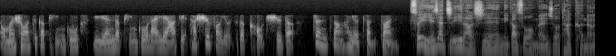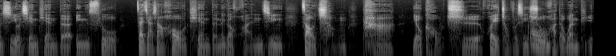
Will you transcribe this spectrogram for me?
我们说这个评估语言的评估来了解他是否有这个口吃的症状，还有诊断。所以言下之意，老师，你告诉我们说，他可能是有先天的因素。再加上后天的那个环境，造成他有口吃、会重复性说话的问题。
